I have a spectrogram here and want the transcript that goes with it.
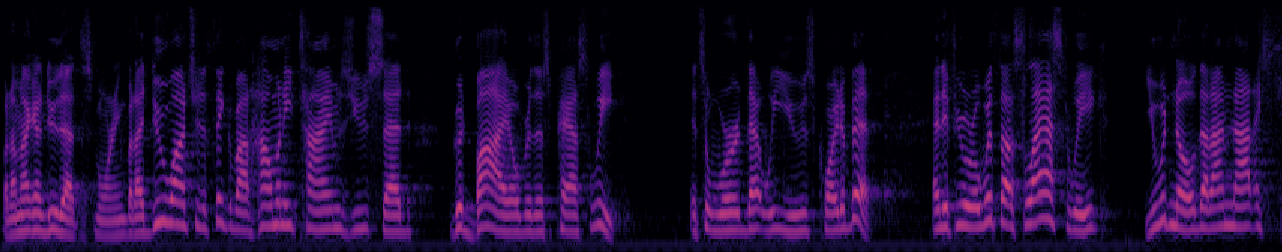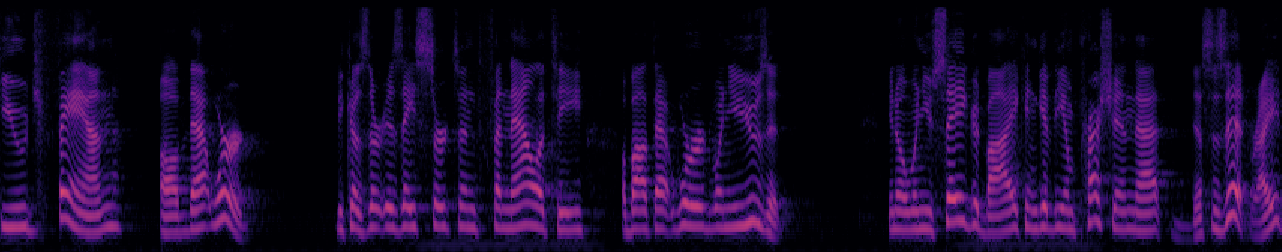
but I'm not going to do that this morning. But I do want you to think about how many times you said goodbye over this past week. It's a word that we use quite a bit. And if you were with us last week, you would know that I'm not a huge fan of that word because there is a certain finality about that word when you use it. You know, when you say goodbye, it can give the impression that this is it, right?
